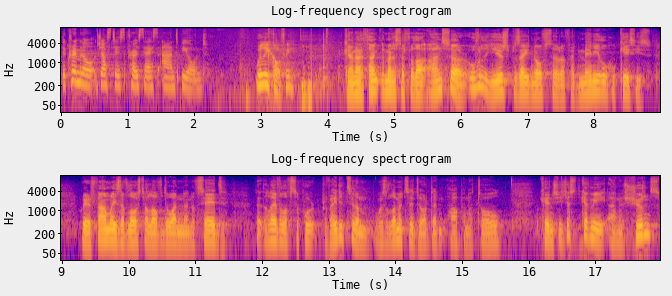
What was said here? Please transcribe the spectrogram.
the criminal justice process and beyond. Willie Coffey. Can I thank the Minister for that answer? Over the years, presiding officer, I've had many local cases where families have lost a loved one and have said that the level of support provided to them was limited or didn't happen at all. Can she just give me an assurance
